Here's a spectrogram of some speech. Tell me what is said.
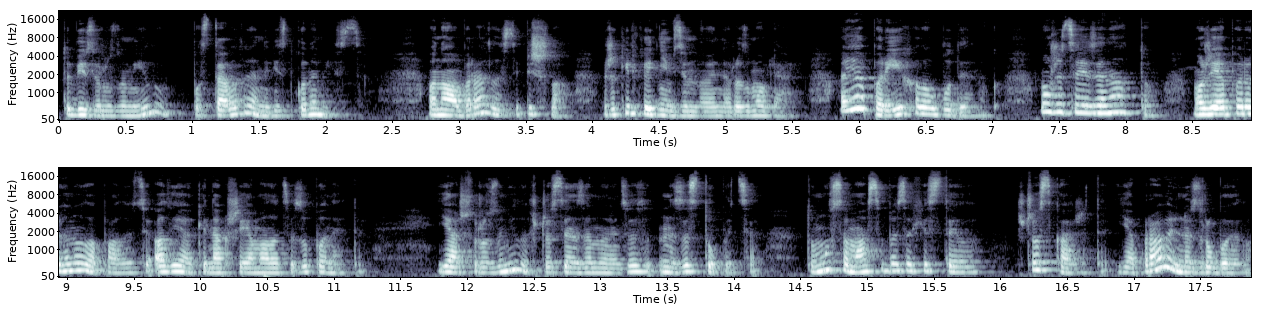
Тобі зрозуміло, поставила я невістку на місце. Вона образилась і пішла, вже кілька днів зі мною не розмовляє. А я переїхала в будинок. Може, це і занадто, може, я перегнула палицю, але як інакше я мала це зупинити. Я ж розуміла, що син за мною не заступиться, тому сама себе захистила. Що скажете, я правильно зробила?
